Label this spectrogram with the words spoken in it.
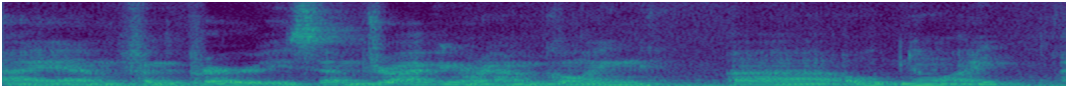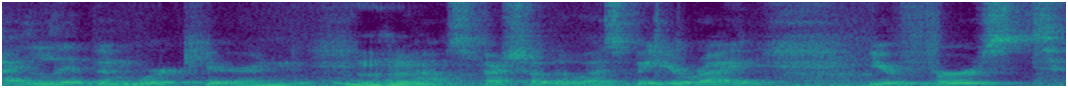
I, I am from the prairies. I'm driving around going. Uh, oh no, I, I live and work here, and, Mm-hmm. and how special it was. But you're right. Your first,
